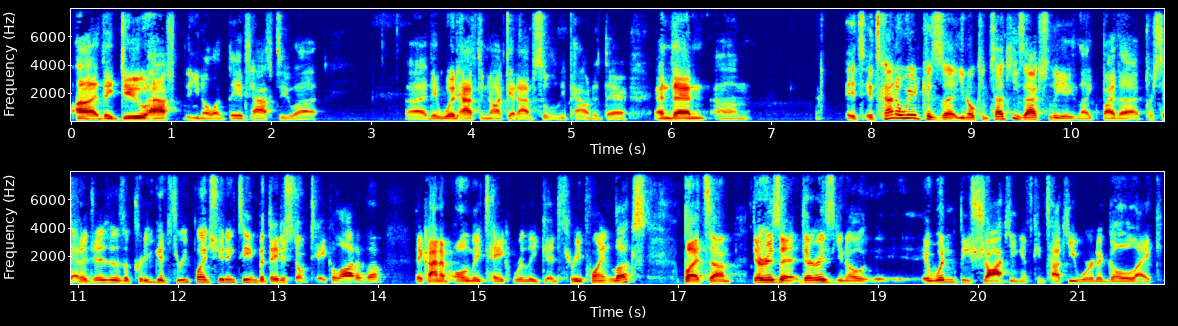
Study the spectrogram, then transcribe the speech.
uh, they do have, you know, they'd have to. Uh, uh, they would have to not get absolutely pounded there, and then. Um, it's it's kind of weird because uh, you know Kentucky's actually like by the percentages is a pretty good three point shooting team, but they just don't take a lot of them. They kind of only take really good three point looks. But um, there is a there is you know it wouldn't be shocking if Kentucky were to go like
